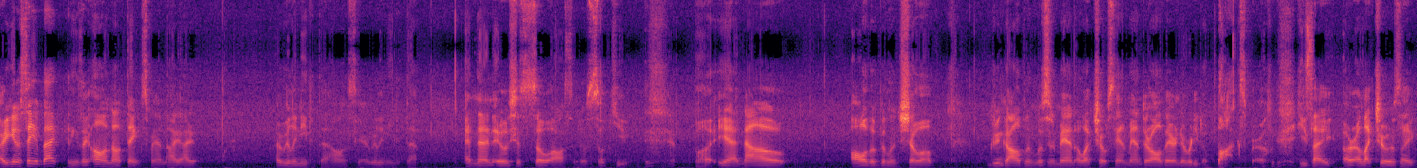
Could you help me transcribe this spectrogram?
Are you gonna say it back? And he's like, Oh no, thanks, man. I I I really needed that, honestly. I really needed that. And then it was just so awesome. It was so cute. But yeah, now all the villains show up. Green Goblin, Lizard Man, Electro, Sandman, they're all there and they're ready to box, bro. He's like, or Electro is like,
